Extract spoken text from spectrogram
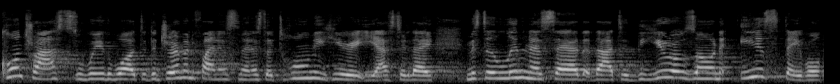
contrasts with what the German finance minister told me here yesterday. Mr. Lindner said that the Eurozone is stable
